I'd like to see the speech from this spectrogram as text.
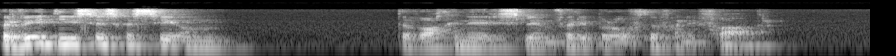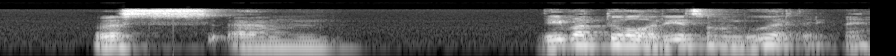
Vir wie het Jesus gesê om te wag in Jerusalem vir die belofte van die Vader? Was ehm um, die wat toe al reeds aan hom behoort het, né?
